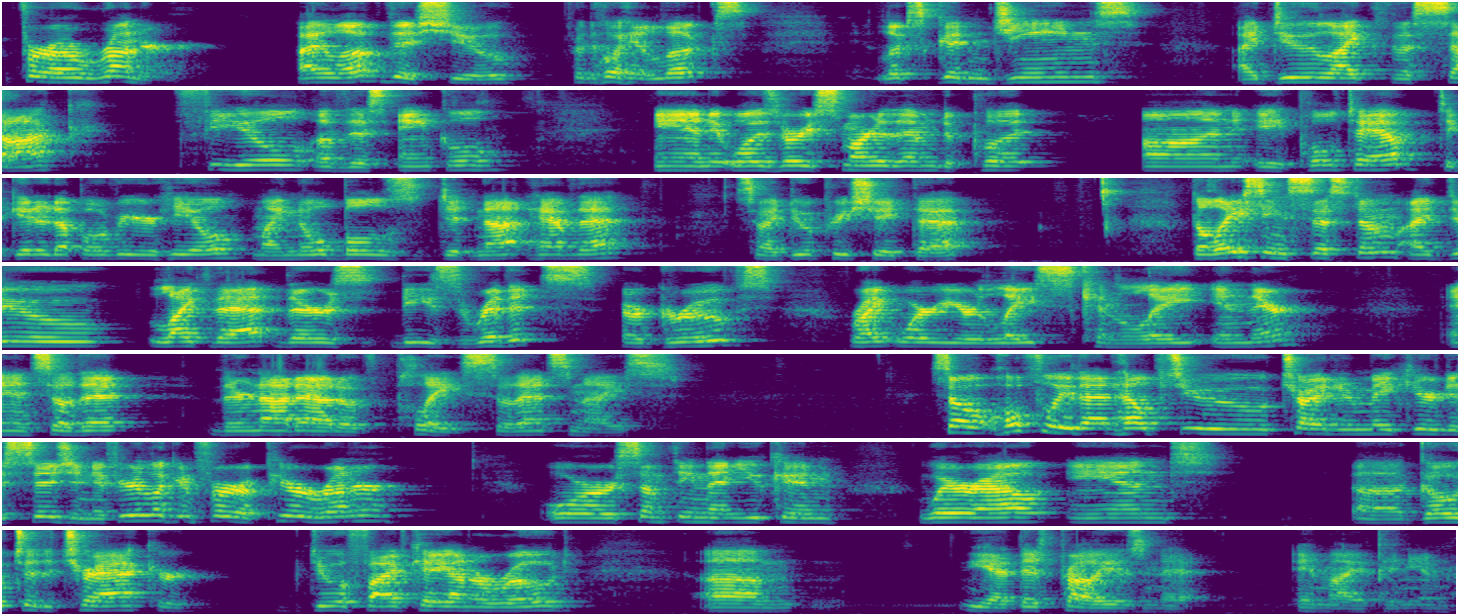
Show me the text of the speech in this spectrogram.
for a runner. I love this shoe for the way it looks. It looks good in jeans. I do like the sock feel of this ankle. And it was very smart of them to put on a pull tab to get it up over your heel. My Nobulls did not have that, so I do appreciate that. The lacing system, I do like that. There's these rivets or grooves right where your lace can lay in there. And so that they're not out of place, so that's nice. So hopefully that helps you try to make your decision. If you're looking for a pure runner or something that you can wear out and uh, go to the track or do a 5K on a road, um, yeah, this probably isn't it, in my opinion.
